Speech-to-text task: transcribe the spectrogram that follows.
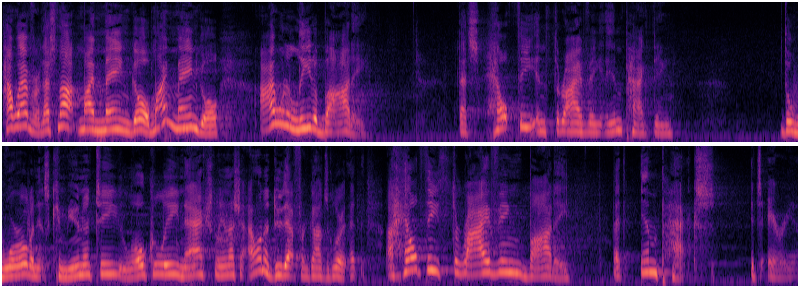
However, that's not my main goal. My main goal, I want to lead a body that's healthy and thriving and impacting the world and its community, locally, nationally, internationally. I want to do that for God's glory. A healthy, thriving body that impacts its area.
